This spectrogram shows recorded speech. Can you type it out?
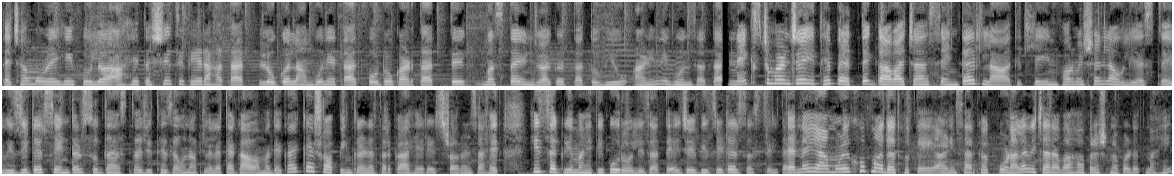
त्याच्यामुळे ही फुलं आहे तशीच इथे राहतात. लोक लांबून येतात फोटो काढतात. ते मस्त एन्जॉय करतात तो व्ह्यू आणि निघून जातात. नेक्स्ट म्हणजे इथे प्रत्येक गावाच्या सेंटरला तिथली इन्फॉर्मेशन लावली असते. व्हिजिटर सेंटर सुद्धा असतं जिथे जाऊन आपल्याला त्या गावामध्ये काय काय शॉपिंग करण्यासारखं आहे रेस्टॉरंट्स आहेत ही सगळी माहिती पुरवली जाते जे व्हिजिटर्स असतील त्यांना यामुळे खूप मदत होते आणि सारखा कोणाला विचारावा हा प्रश्न पडत नाही.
